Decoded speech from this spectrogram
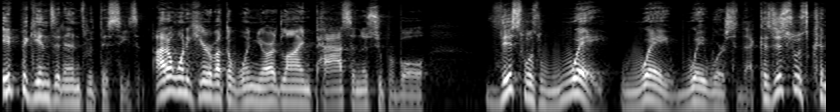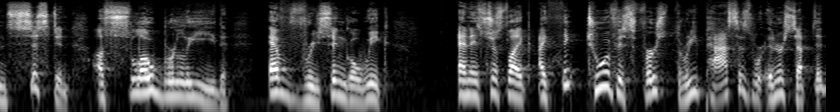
it begins and ends with this season. I don't want to hear about the one yard line pass in the Super Bowl. This was way, way, way worse than that because this was consistent, a slow bleed every single week. And it's just like, I think two of his first three passes were intercepted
